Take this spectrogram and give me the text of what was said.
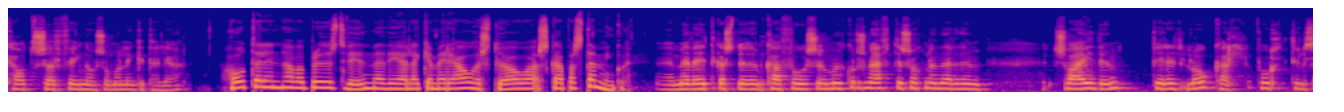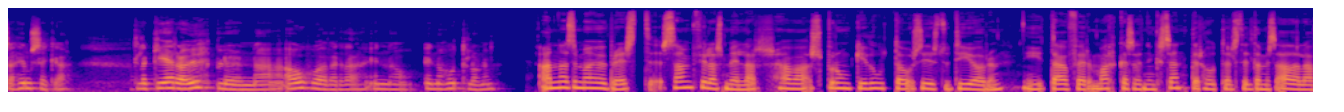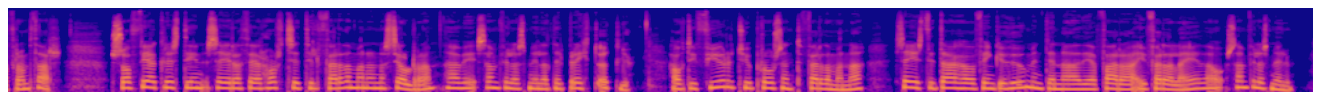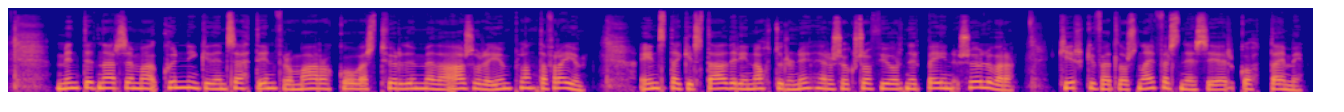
couchsurfing og svo má lengi talja. Hótelin hafa bröðust við með því að leggja meiri áherslu á að skapa stemmingu. Eh, með veitikastöðum, kaffúsum og einhverjum svona eftirsoknaverðum svæðum fyrir lokal fólk til þess að heimsækja til að gera upplöfuna áhugaverða inn á, á hótelónum. Annað sem að hefur breyst, samfélagsmiðlar hafa sprungið út á síðustu tíu árum. Í dag fer markasætning Center Hotels til dæmis aðalega fram þar. Sofía Kristín segir að þegar hort sér til ferðamannana sjálfra hafi samfélagsmiðlarnir breytt öllu. Hátt í 40% ferðamanna segist í dag hafa fengið hugmyndina að því að fara í ferðalagið á samfélagsmiðlum. Myndirnar sem að kunningiðinn sett inn frá Marokko, Vestfjörðum eða Asureyjum planta fræjum. Einstakir staðir í náttúrunni er að söksa fjórnir bein söluvara. Kirkjufell á Snæfellsnesi er gott dæmi.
